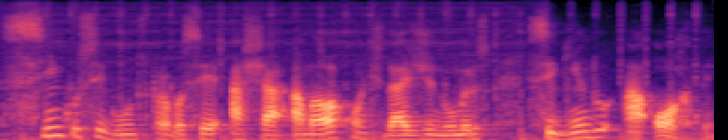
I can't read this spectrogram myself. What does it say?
5 segundos para você achar a maior quantidade de números seguindo a ordem.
